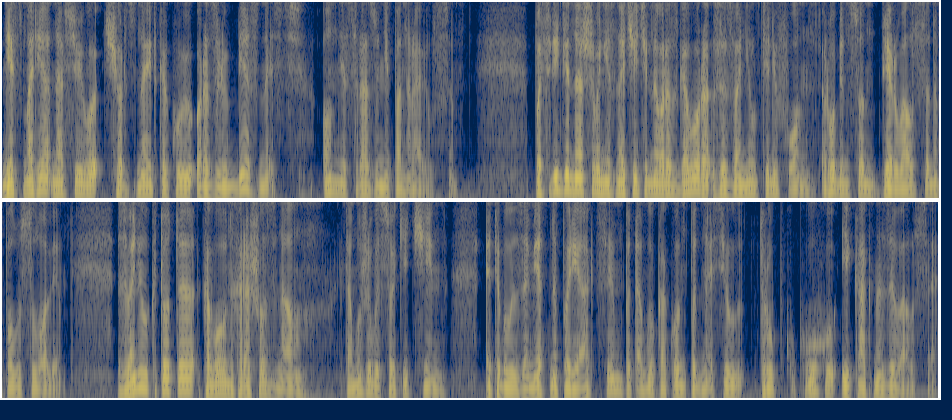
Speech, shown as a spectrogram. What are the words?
Несмотря на всю его черт знает какую разлюбезность, он мне сразу не понравился. Посреди нашего незначительного разговора зазвонил телефон. Робинсон прервался на полуслове. Звонил кто-то, кого он хорошо знал, к тому же высокий чин. Это было заметно по реакциям, потому как он подносил трубку к уху и как назывался.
